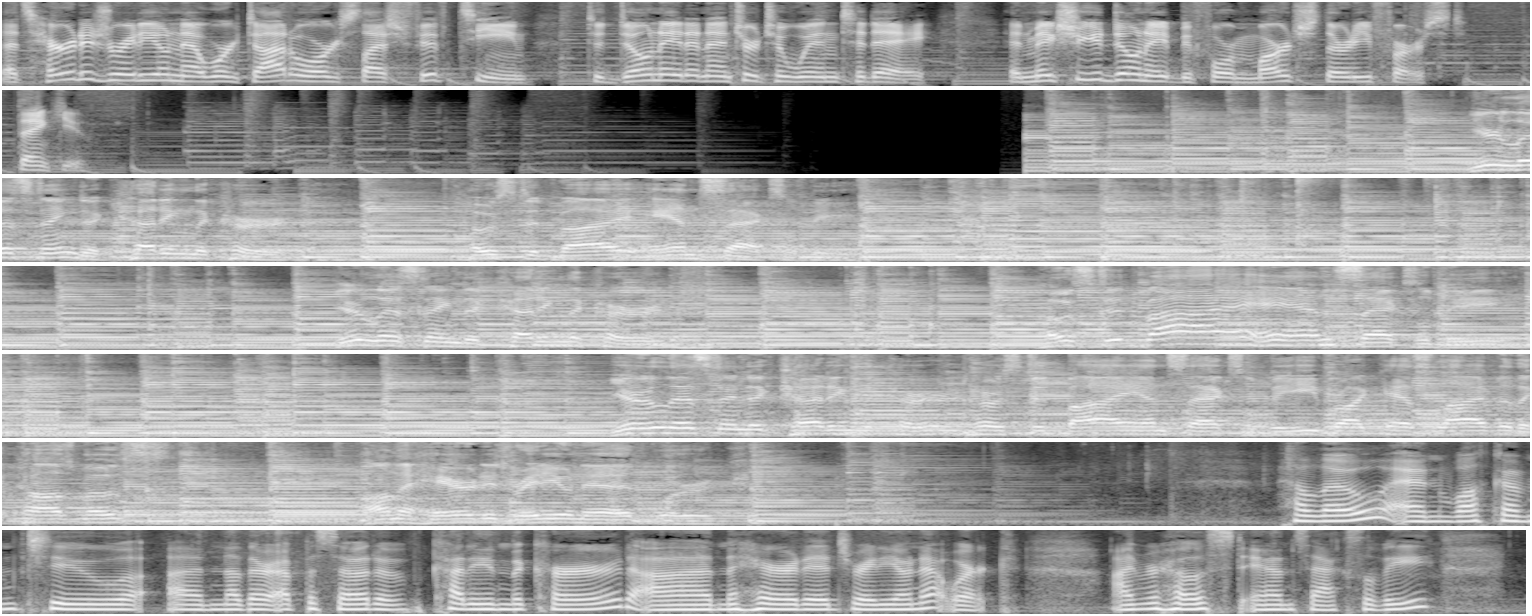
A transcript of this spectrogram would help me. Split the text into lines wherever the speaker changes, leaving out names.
That's heritageradionetwork.org slash 15 to donate and enter to win today. And make sure you donate before March 31st. Thank you.
You're listening to Cutting the Curd, hosted by Anne Saxelby. You're listening to Cutting the Curd, hosted by Anne Saxelby. You're listening to Cutting the Curd, hosted by Anne Saxelby, broadcast live to the cosmos on the Heritage Radio Network.
Hello, and welcome to another episode of Cutting the Curd on the Heritage Radio Network. I'm your host, Ann Saxelby,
